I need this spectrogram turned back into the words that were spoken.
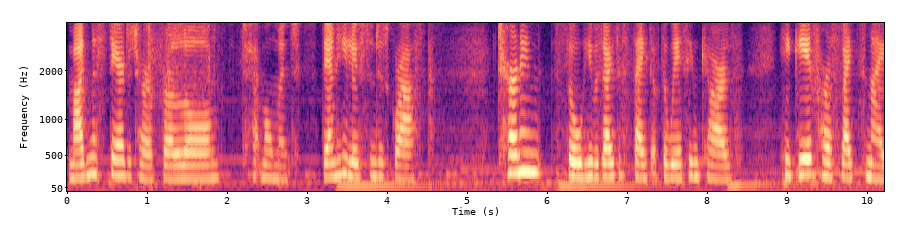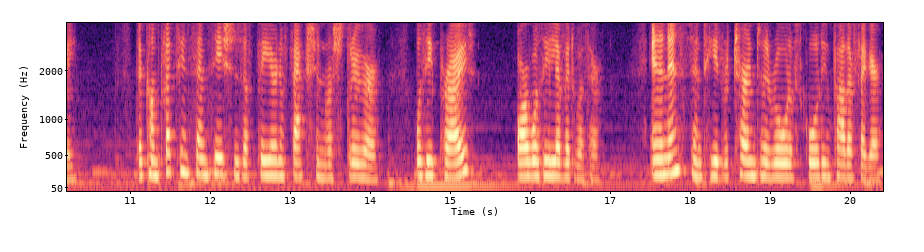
Magnus stared at her for a long t- moment. Then he loosened his grasp. Turning so he was out of sight of the waiting carls, he gave her a slight smile. The conflicting sensations of fear and affection rushed through her. Was he proud, or was he livid with her? In an instant he had returned to the role of scolding father figure.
